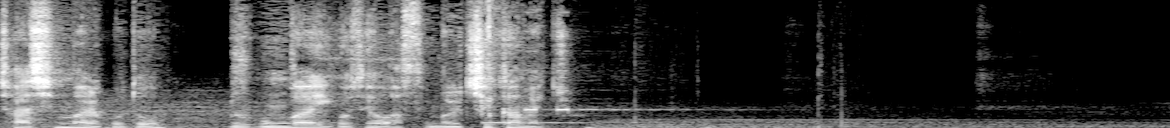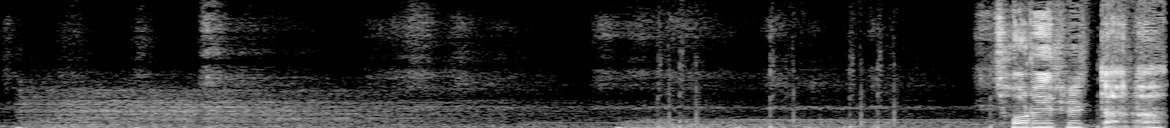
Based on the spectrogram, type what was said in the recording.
자신 말고도 누군가 이곳에 왔음을 직감했죠. 소리를 따라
